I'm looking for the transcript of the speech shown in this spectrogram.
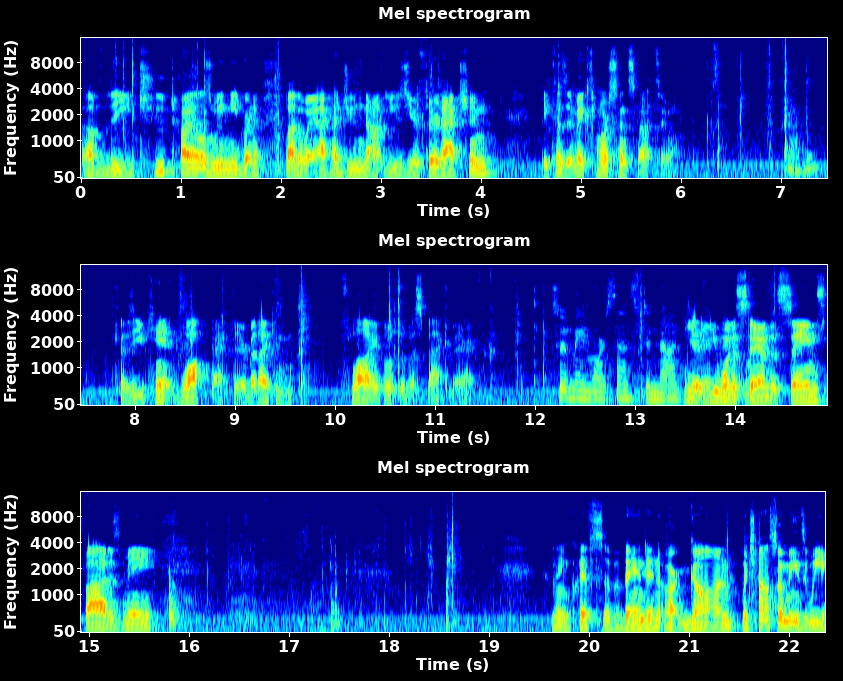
of the two tiles we need right now, by the way, I had you not use your third action because it makes more sense not to. Because you can't walk back there, but I can fly both of us back there. So it made more sense to not do Yeah, you want to stay on the same spot as me. And then Cliffs of Abandon are gone, which also means we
